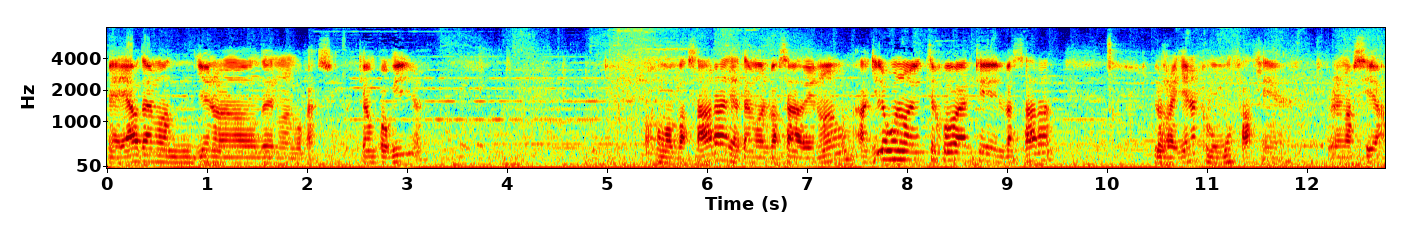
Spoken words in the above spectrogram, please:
Mira, ya lo tenemos lleno de nuevo casi. Queda un poquillo. Cogemos Basara, ya tenemos el Basara de nuevo. Aquí lo bueno de este juego es que el Basara lo rellenas como muy fácil, ¿eh? pero demasiado.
